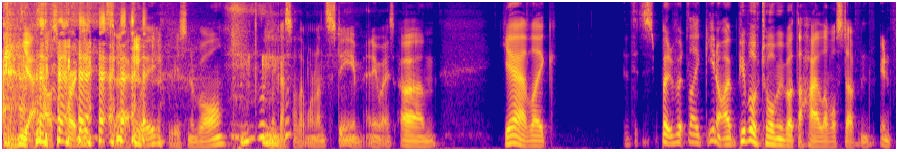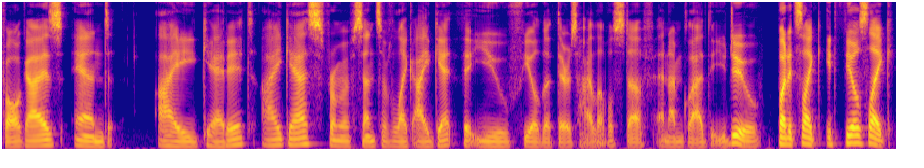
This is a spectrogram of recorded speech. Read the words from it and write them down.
yeah, House Party, exactly, reasonable. I think I saw that one on Steam. Anyways, um, yeah, like, this- but but like you know, people have told me about the high level stuff in, in Fall Guys, and I get it, I guess, from a sense of like I get that you feel that there's high level stuff, and I'm glad that you do. But it's like it feels like,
